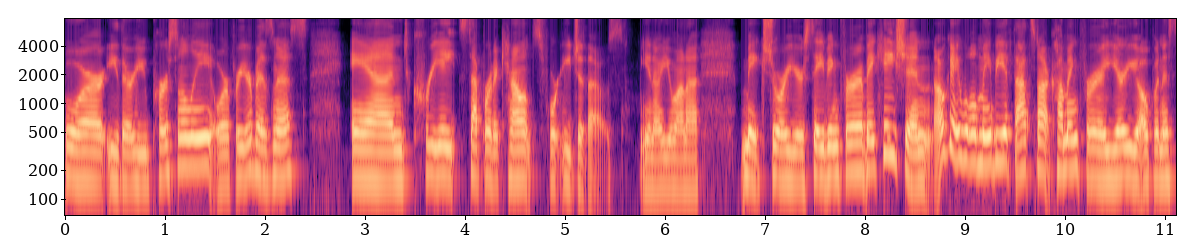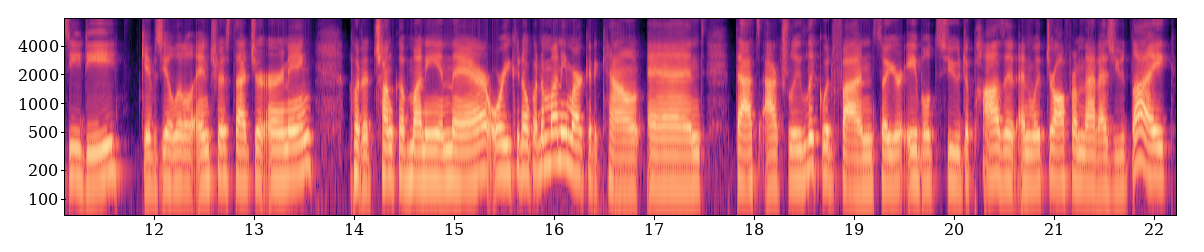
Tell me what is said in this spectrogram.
for either you personally or for your business and create separate accounts for each of those. You know, you want to make sure you're saving for a vacation. Okay, well, maybe if that's not coming for a year, you open a CD, gives you a little interest that you're earning, put a chunk of money in there, or you can open a money market account and that's actually liquid fund. So you're able to deposit and withdraw from that as you'd like,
